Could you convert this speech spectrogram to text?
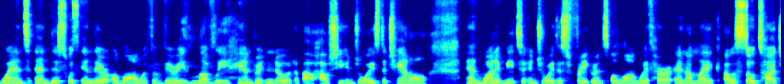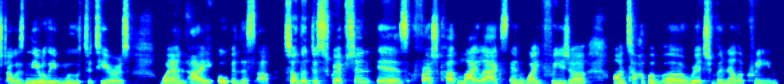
went, and this was in there along with a very lovely handwritten note about how she enjoys the channel and wanted me to enjoy this fragrance along with her. And I'm like, I was so touched, I was nearly moved to tears when I open this up. So the description is fresh cut lilacs and white freesia on top of a rich vanilla cream.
